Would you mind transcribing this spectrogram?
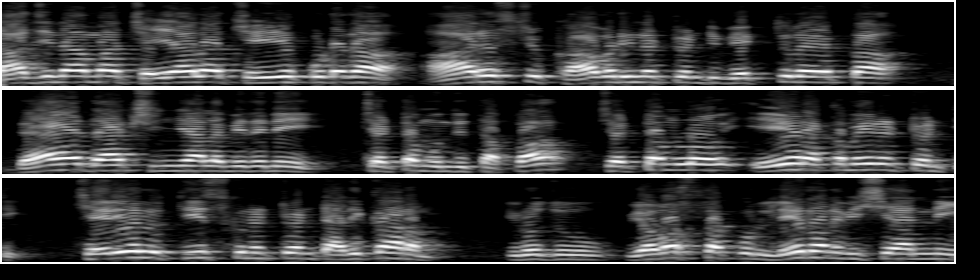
రాజీనామా చేయాలా చేయకూడదా? అరెస్ట్ కాబడినటువంటి వ్యక్తుల యొక్క దయాదాక్షిణ్యాల మీదనే చట్టం ఉంది తప్ప చట్టంలో ఏ రకమైనటువంటి చర్యలు తీసుకున్నటువంటి అధికారం ఈరోజు వ్యవస్థకు లేదనే విషయాన్ని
